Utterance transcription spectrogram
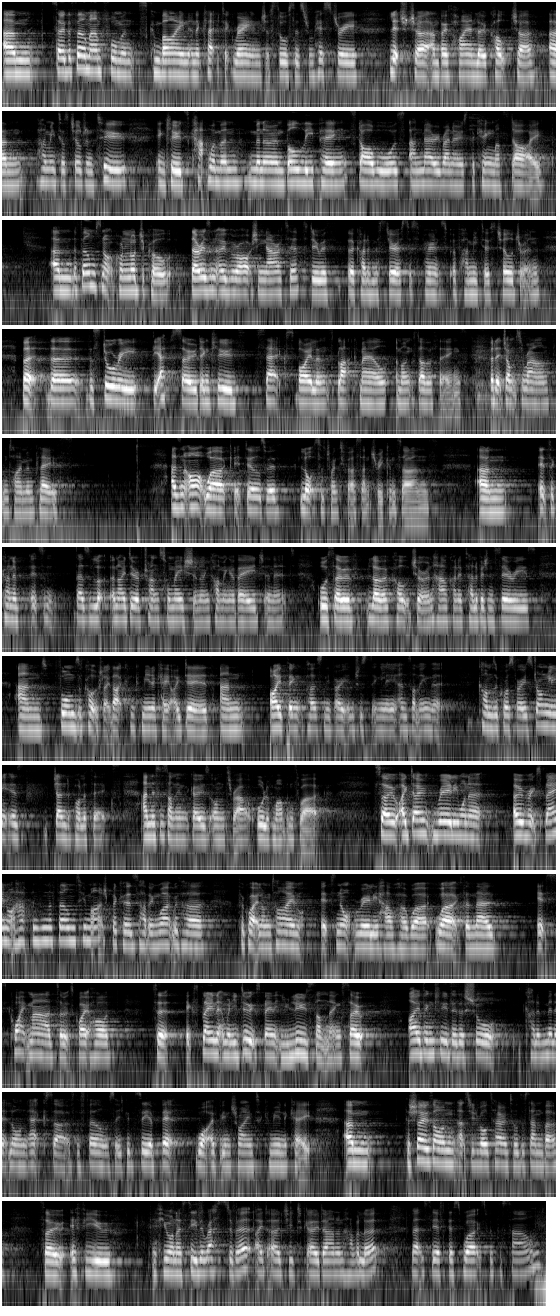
Um, so the film and performance combine an eclectic range of sources from history, literature and both high and low culture. Um, Children 2 includes Catwoman, Minoan Bull Leaping, Star Wars and Mary Renault's The King Must Die. Um, the film's not chronological. There is an overarching narrative to do with the kind of mysterious disappearance of Hermito's children, but the, the story, the episode includes sex, violence, blackmail, amongst other things, but it jumps around from time and place. As an artwork, it deals with lots of 21st century concerns. Um, it's a kind of, it's an, there's an idea of transformation and coming of age in it, also of lower culture and how kind of television series and forms of culture like that can communicate ideas. And I think personally very interestingly and something that comes across very strongly is gender politics. And this is something that goes on throughout all of Marvin's work. So I don't really want to over-explain what happens in the film too much because having worked with her for quite a long time, it's not really how her work works and it's quite mad, so it's quite hard to explain it, and when you do explain it, you lose something. So I've included a short, kind of minute-long excerpt of the film so you can see a bit what I've been trying to communicate. Um, the show's on at Studio Voltaire until December, so if you, if you want to see the rest of it, I'd urge you to go down and have a look. Let's see if this works with the sound.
